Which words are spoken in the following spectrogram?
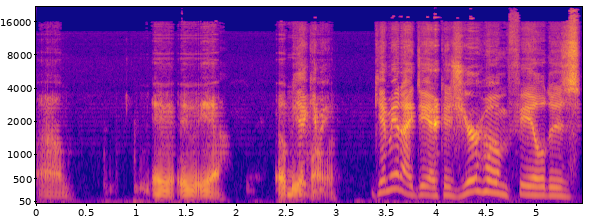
Um, it, it, yeah, it'll be Yeah, a give fun me, one. give me an idea because your home field is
